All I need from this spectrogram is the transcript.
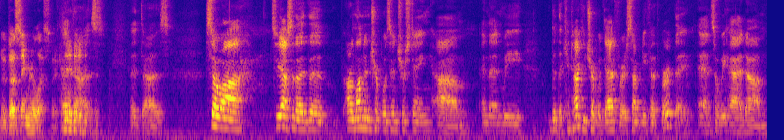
It does seem realistic. It does. it does. So, uh, so yeah, so the, the our London trip was interesting, um, and then we did the Kentucky trip with Dad for his seventy fifth birthday, and so we had um,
